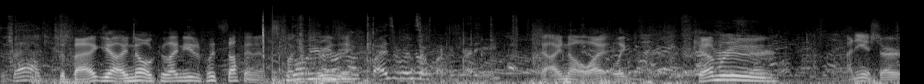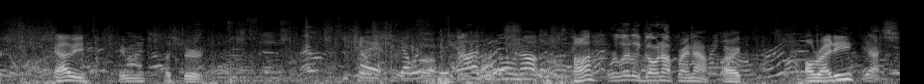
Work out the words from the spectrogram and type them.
The bag. The bag? Yeah, I know, because I need to put stuff in it. It's fucking freezing. Why is everyone so fucking ready? Yeah, I know. I like Cameron. I need a shirt. Abby, give me a shirt. Guys, we're going up. Huh? We're literally going up right now. All right. Already? Yes.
